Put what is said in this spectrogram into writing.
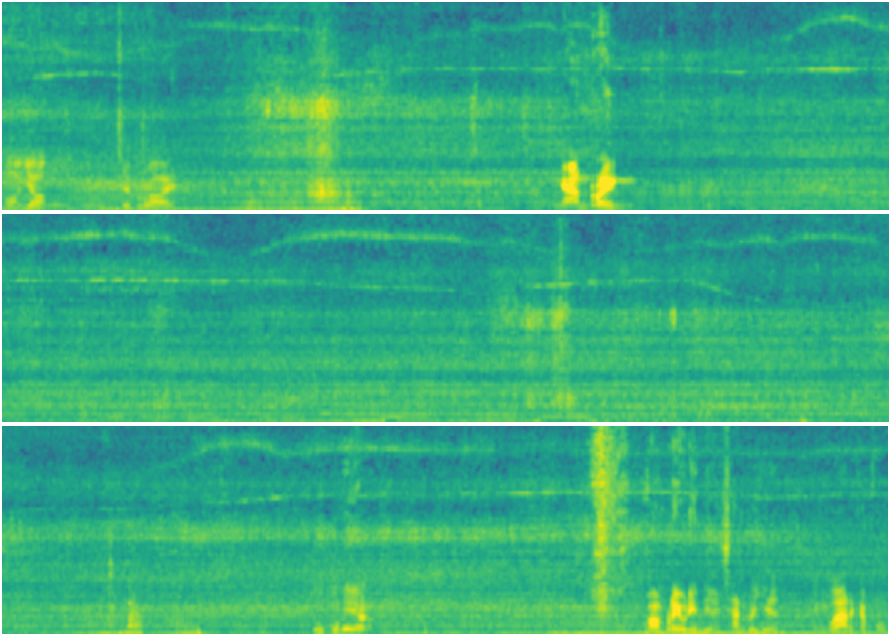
เออเยอะเรียบร้อย งานเร่งูแล้วความเร็วได้เหนือชั้นกว่าเยอะถึงว่านะครับผม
